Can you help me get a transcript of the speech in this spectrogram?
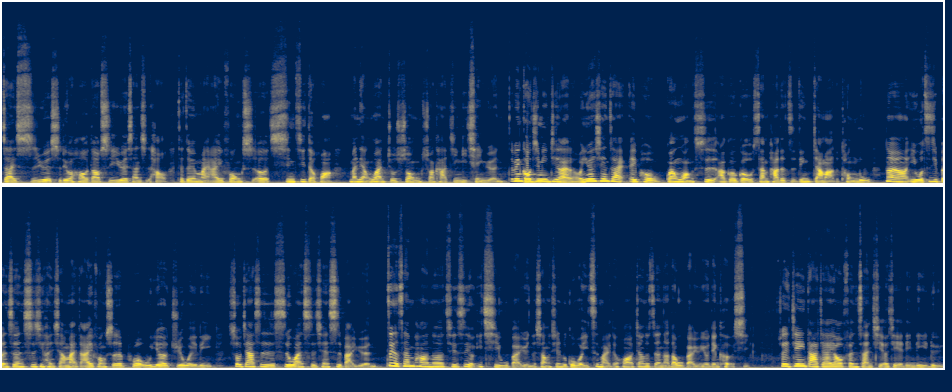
在十月十六号到十一月三十号，在这边买 iPhone 十二新机的话，满两万就送刷卡金一千元。这边购机秘籍来了，因为现在 Apple 官网是 Agogo 三趴的指定加码的通路。那以我自己本身私心很想买的 iPhone 十二 Pro 五一二 G 为例，售价是四万四千四百元。这个三趴呢，其实是有一期五百元的上限。如果我一次买的话，这样就只能拿。到五百元有点可惜，所以建议大家要分三期，而且零利率。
